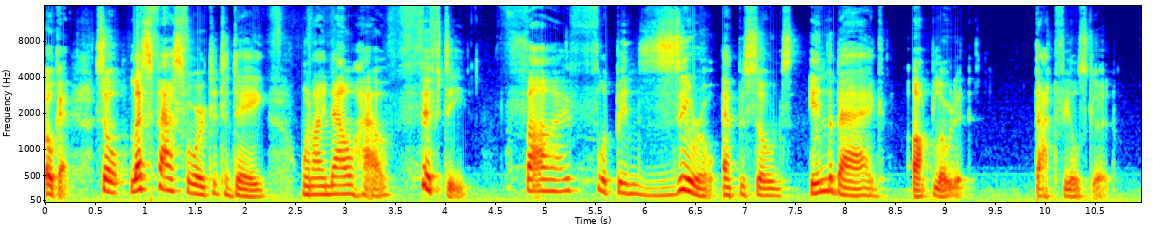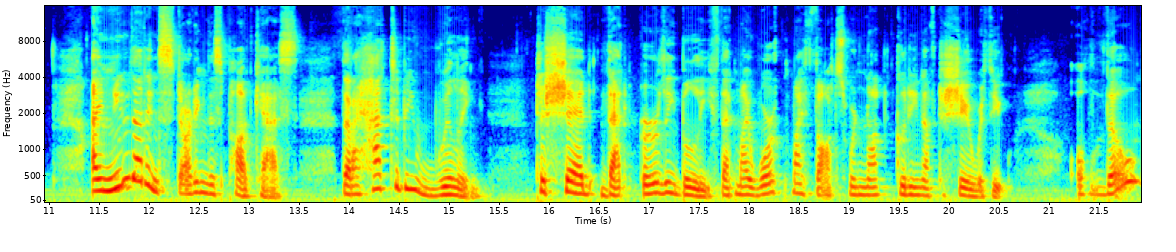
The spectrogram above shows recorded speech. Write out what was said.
Okay, so let's fast forward to today when I now have 50, five flipping zero episodes in the bag uploaded. That feels good. I knew that in starting this podcast that I had to be willing to shed that early belief that my work, my thoughts were not good enough to share with you. Although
